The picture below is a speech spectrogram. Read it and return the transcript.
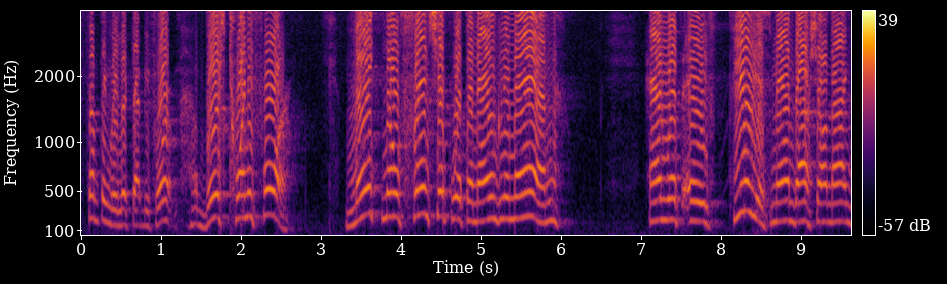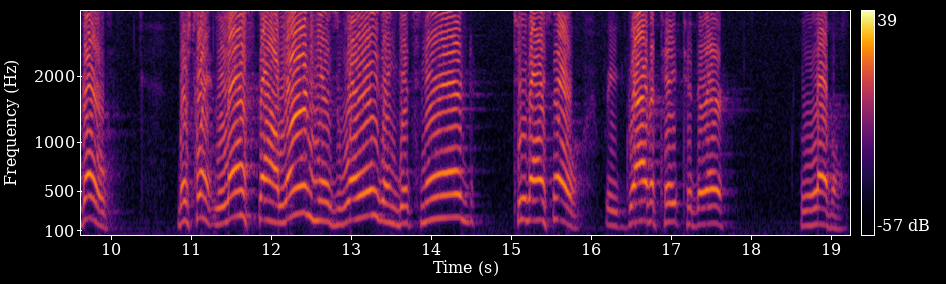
something we looked at before, verse 24 Make no friendship with an angry man, and with a furious man thou shalt not go Verse 20, lest thou learn his ways and get snared to thy soul. We gravitate to their level.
